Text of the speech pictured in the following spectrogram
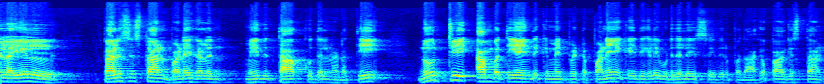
நிலையில் பலுசிஸ்தான் படைகளின் மீது தாக்குதல் நடத்தி நூற்றி ஐம்பத்தி ஐந்துக்கு மேற்பட்ட பணைய கைதிகளை விடுதலை செய்திருப்பதாக பாகிஸ்தான்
